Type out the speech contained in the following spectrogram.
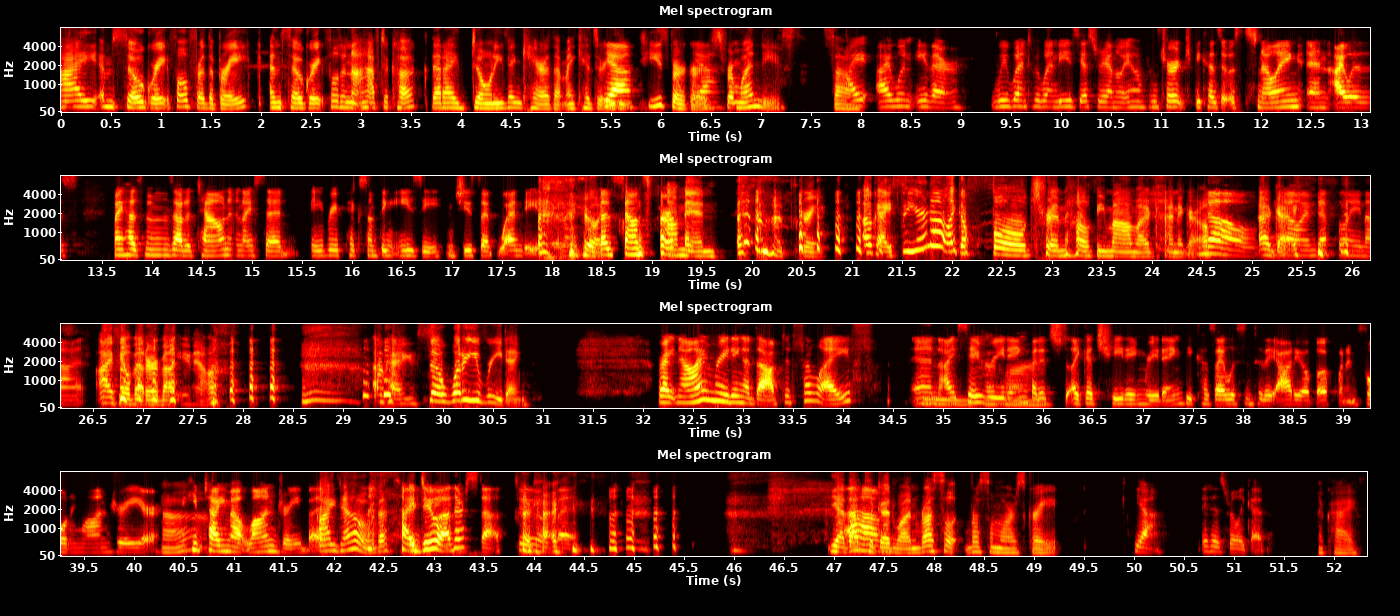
I am so grateful for the break and so grateful to not have to cook that I don't even care that my kids are Yeah. eating cheeseburgers Yeah. from Wendy's. So I, I wouldn't either. We went to Wendy's yesterday on the way home from church because it was snowing and I was my husband was out of town and I said, Avery, pick something easy. And she said Wendy's. And I said, like, That sounds perfect. I'm in. That's great. Okay, so you're not like a full trim, healthy mama kind of girl. No, Okay. no, I'm definitely not. I feel better about you now. Okay, so what are you reading? Right now I'm reading Adopted for Life. And I Mm, say good reading, but it's like a cheating reading because I listen to the audiobook when I'm folding laundry or I keep Ah. talking about laundry, but I know that's I do other stuff too. Okay. yeah, that's a good Um, one. Russell Russell Moore is great. Yeah, it is really good. Okay,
